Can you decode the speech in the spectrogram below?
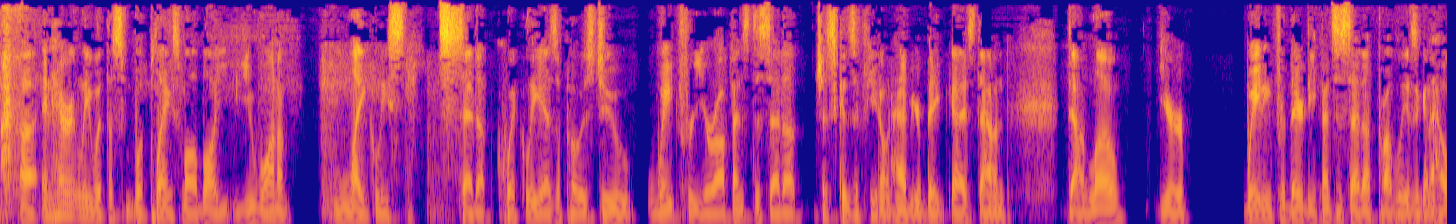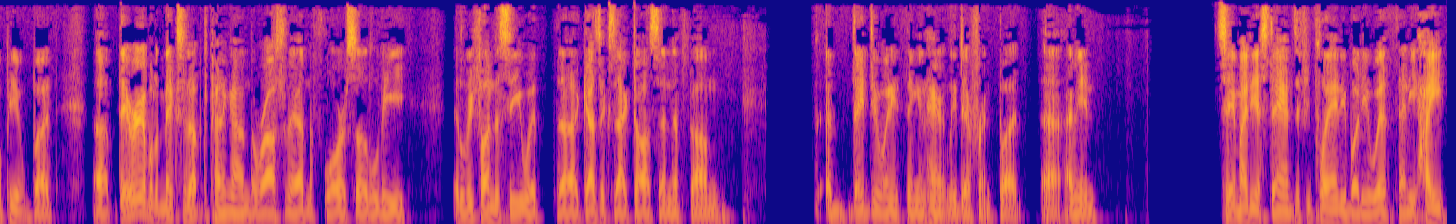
uh, inherently with the, with playing small ball, you, you want to likely set up quickly as opposed to wait for your offense to set up just because if you don't have your big guys down, down low, you're waiting for their defense to set up probably isn't going to help you, but uh, they were able to mix it up depending on the roster they had on the floor. So it'll be it'll be fun to see with uh, guys like Zach Dawson if um, they do anything inherently different. But uh, I mean, same idea stands. If you play anybody with any height,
